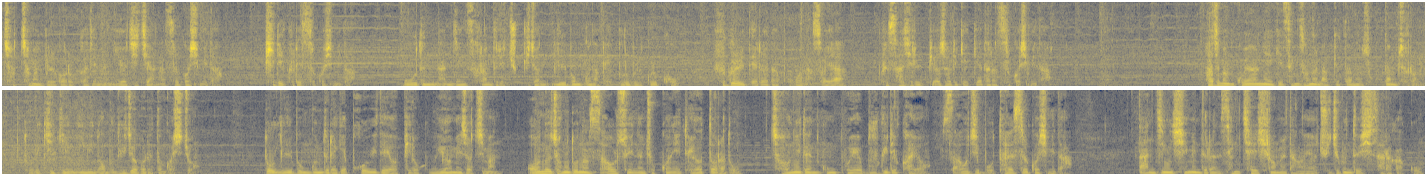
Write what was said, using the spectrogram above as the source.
처참한 결과로까지는 이어지지 않았을 것입니다. 필히 그랬을 것입니다. 모든 난징 사람들이 죽기 전 일본군 앞에 무릎을 꿇고 흙을 내려다보고 나서야 그 사실을 뼈저리게 깨달았을 것입니다. 하지만 고양이에게 생선을 맡겼다는 속담처럼 돌이키기엔 이미 너무 늦어버렸던 것이죠. 또 일본군들에게 포위되어 비록 위험해졌지만 어느 정도는 싸울 수 있는 조건이 되었더라도 전이된 공포에 무기력하여 싸우지 못하였을 것입니다. 난징 시민들은 생체 실험을 당하여 쥐죽은 듯이 살아갔고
